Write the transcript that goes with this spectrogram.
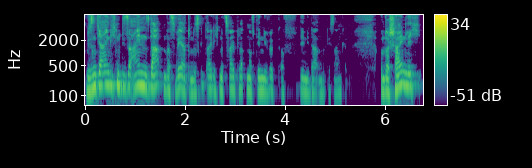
Wir sind ja eigentlich nur diese einen Daten was wert und es gibt eigentlich nur zwei Platten, auf denen die wirkt, auf denen die Daten wirklich sein können. Und wahrscheinlich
